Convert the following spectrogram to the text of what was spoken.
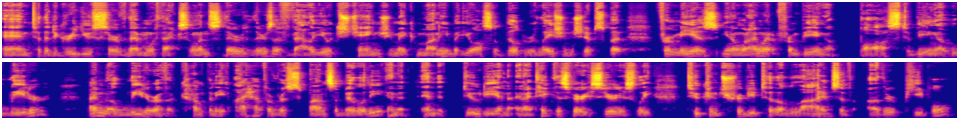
And to the degree you serve them with excellence, there, there's a value exchange. You make money, but you also build relationships. But for me, as you know, when I went from being a boss to being a leader, I'm the leader of a company. I have a responsibility and a, and a duty, and, and I take this very seriously, to contribute to the lives of other people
